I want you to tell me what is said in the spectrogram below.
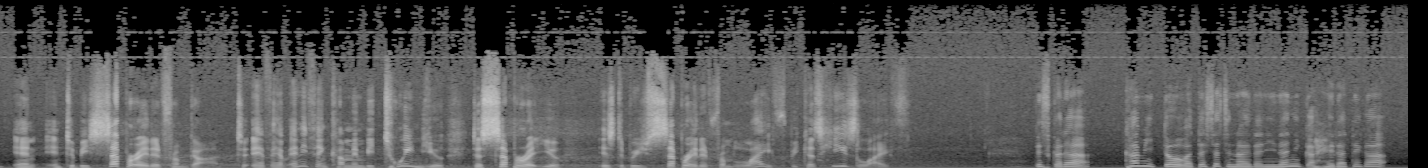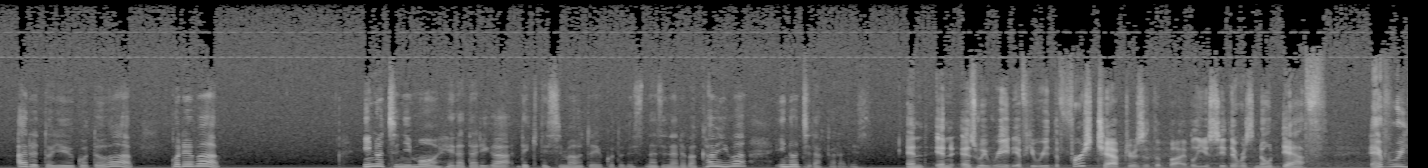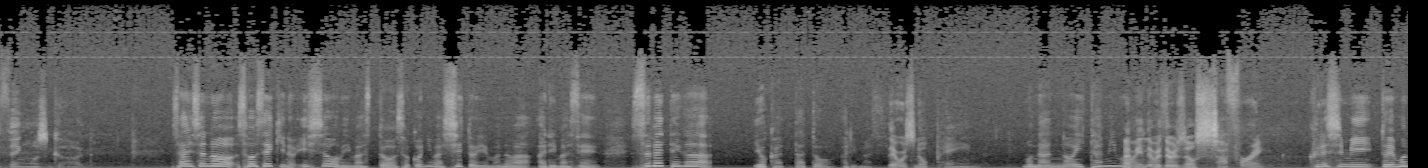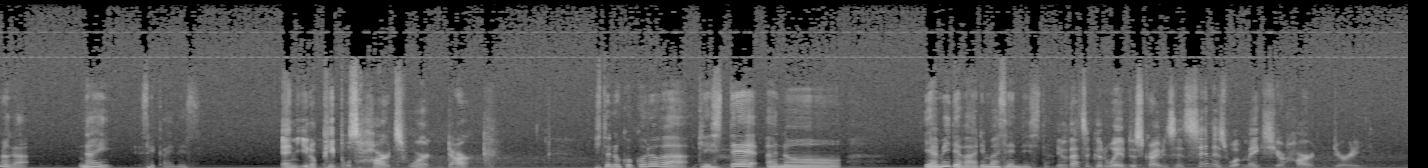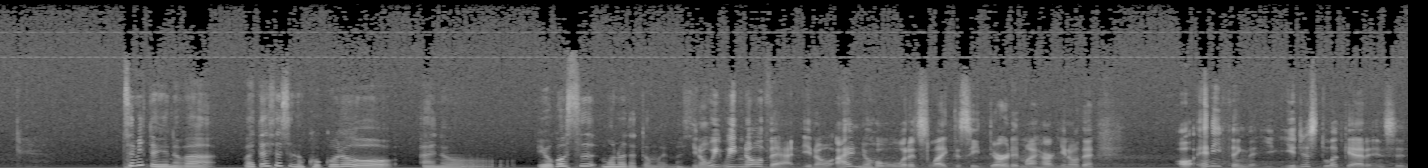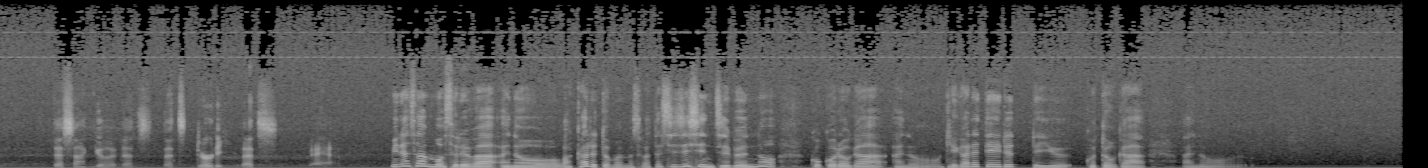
ですから神と私たちの間に何か隔てがあるということはこれは命にも隔たりができてしまうということですなぜならば神は命だからです And, and as we read, if you read the first chapters of the Bible, you see there was no death. Everything was good. 最初の創世記の一章を見ますと、そこには死というものはありません。すべてが良かったとあります。There was no pain. もう何の痛みも I あ mean, り there, ませ there ん was no suffering. 苦しみというものがない世界です。And, you know, people's hearts weren't dark. 人の心は決してあの闇ではありませんでした。You know, that's a good way of describing sin. Sin is what makes your heart dirty. 罪というのは私たちの心をあの汚すものだと思います You。know, we, we know that. You know, I know what it's like to see dirt in my heart. You know, that all, anything that you, you just look at it and say, that's not good. That's, that's dirty. That's. 皆さんもそれはあの分かると思います。私自身自分の心があの汚れているっていうことがあの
